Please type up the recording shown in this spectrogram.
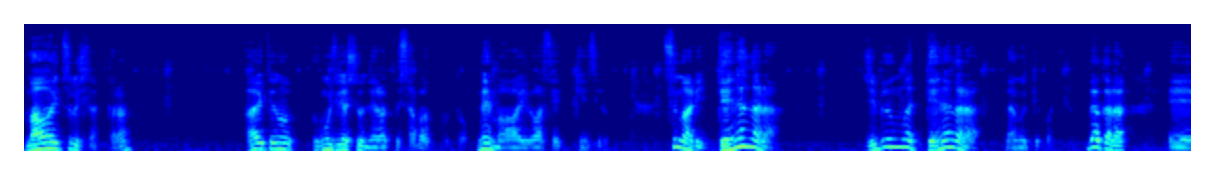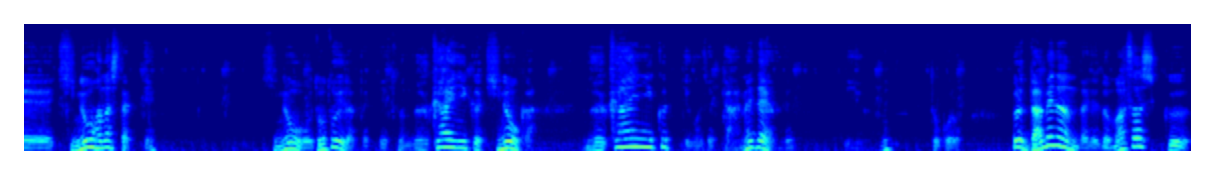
間合い潰しだったら、相手の動き出しを狙ってさばくこと。ね、間合いは接近する。つまり出ながら、自分が出ながら殴っていくわけです。だから、えー昨日話したっけ？昨日、一昨日だったっけ？その迎えに行くか、昨日か。迎えに行くっていうことじゃダメだよね、ところ。これダメなんだけど、まさしく、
